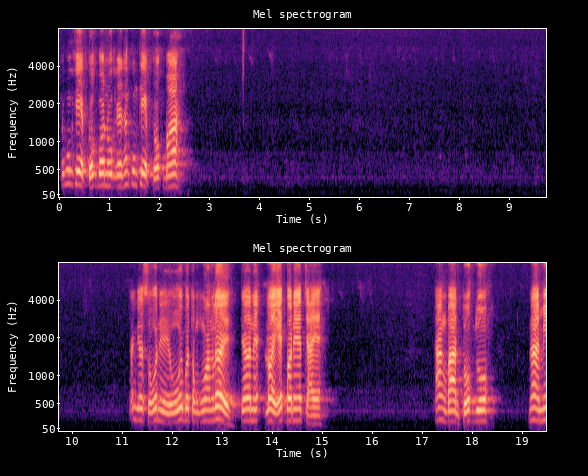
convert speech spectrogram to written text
ทั้งกรุงเทพตกบ่นกเลยทั้งกรุงเทพตกบ่ ทั้งยโสนี่โอ้ยบ่ต้องห่วงเลยเจอเนี่ยร้อยเอ็ดบ่แน่ใจทางบ้านตกอยู่หน้ามี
